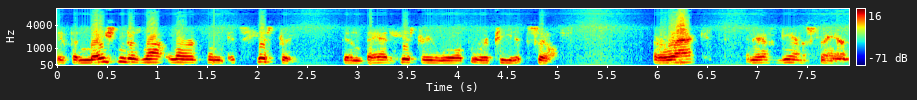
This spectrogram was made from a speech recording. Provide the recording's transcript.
If a nation does not learn from its history, then bad history will repeat itself. Iraq and Afghanistan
